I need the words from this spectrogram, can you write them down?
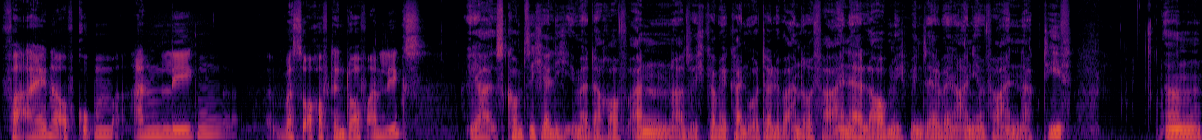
Vereine, auf Gruppen anlegen, was du auch auf dein Dorf anlegst? Ja, es kommt sicherlich immer darauf an. Also ich kann mir kein Urteil über andere Vereine erlauben. Ich bin selber in einigen Vereinen aktiv. Ähm,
